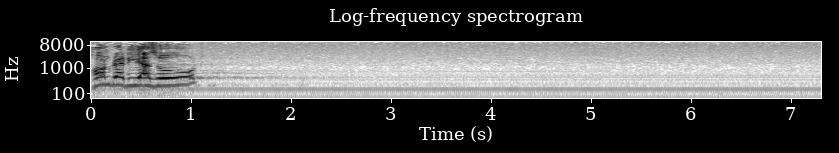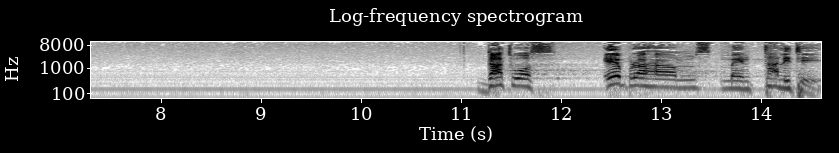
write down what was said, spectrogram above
100 years old, That was Abraham's mentality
